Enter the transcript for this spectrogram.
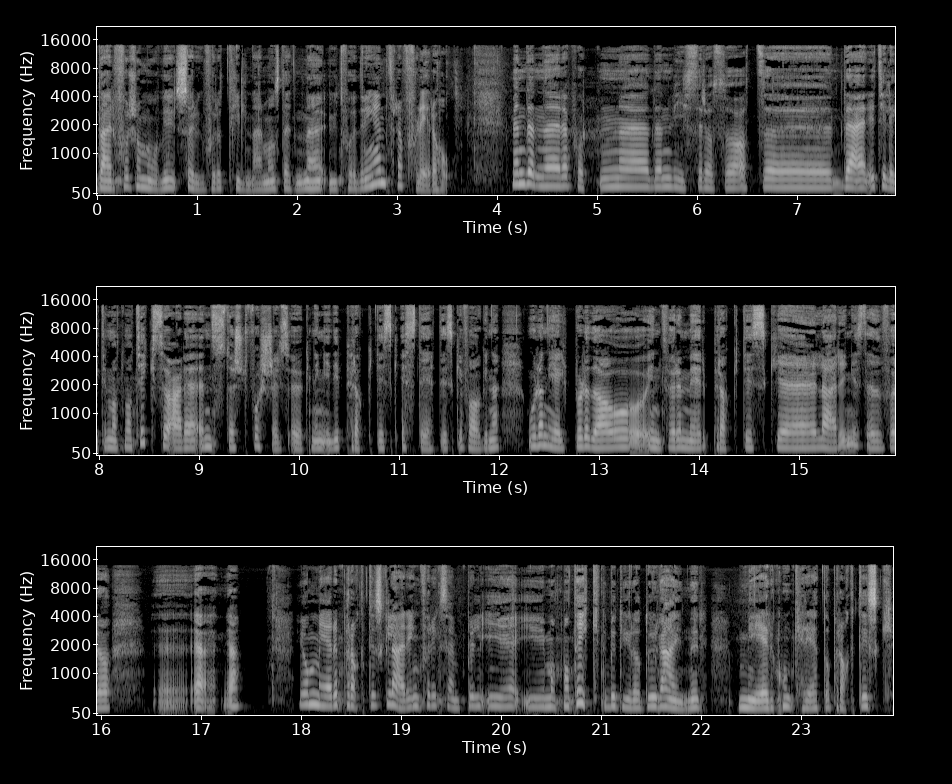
Derfor så må vi sørge for å tilnærme oss denne utfordringen fra flere hold. Men denne rapporten eh, den viser også at eh, det er, i tillegg til matematikk, så er det en størst forskjellsøkning i de praktisk-estetiske fagene. Hvordan hjelper det da å innføre mer praktisk læring i stedet for å ja, ja jo mer praktisk læring f.eks. I, i matematikk, det betyr at du regner mer konkret og praktisk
